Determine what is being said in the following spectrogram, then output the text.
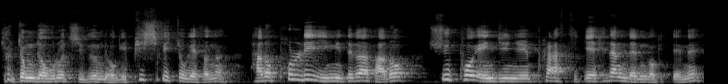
결정적으로 지금 여기 PCB 쪽에서는 바로 폴리이미드가 바로 슈퍼 엔지니어링 플라스틱에 해당되는 거기 때문에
